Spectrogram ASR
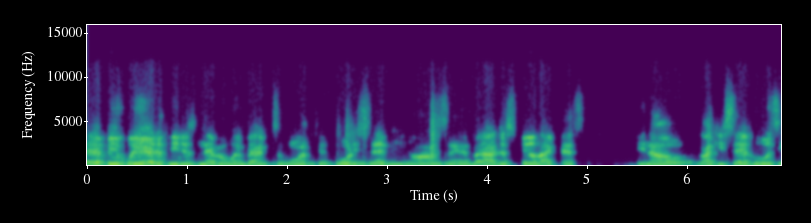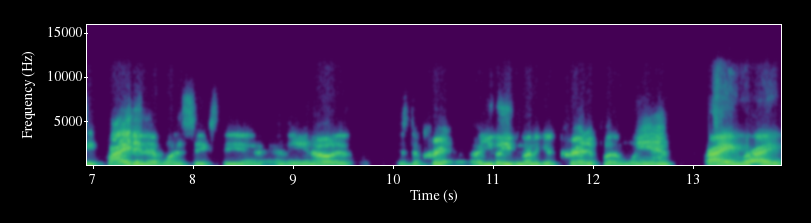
it'd be weird if he just never went back to 147. You know what I'm saying? But I just feel like that's you know, like you said, who is he fighting at 160? And, and you know, is, the credit? Are you even going to get credit for the win? Right, right.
